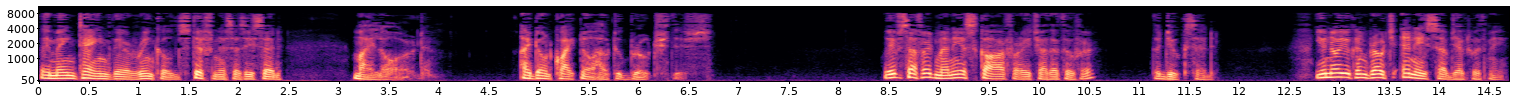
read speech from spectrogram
They maintained their wrinkled stiffness as he said, "'My lord, I don't quite know how to broach this. We've suffered many a scar for each other, Thufir, the Duke said. You know you can broach any subject with me.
